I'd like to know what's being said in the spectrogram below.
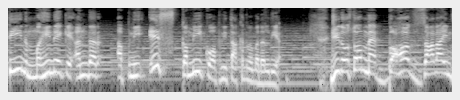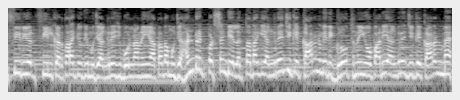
तीन महीने के अंदर अपनी इस कमी को अपनी ताकत में बदल दिया। जी दोस्तों मैं बहुत ज़्यादा इंफीरियर फील करता था क्योंकि मुझे अंग्रेज़ी बोलना नहीं आता था। मुझे 100 परसेंट ये लगता था कि अंग्रेज़ी के कारण मेरी ग्रोथ नहीं हो पा रही है अंग्रेज़ी के कारण मैं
